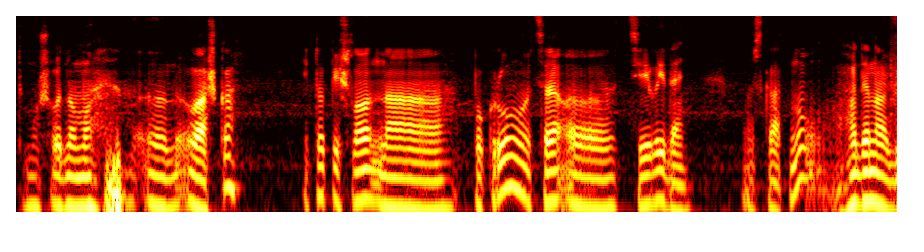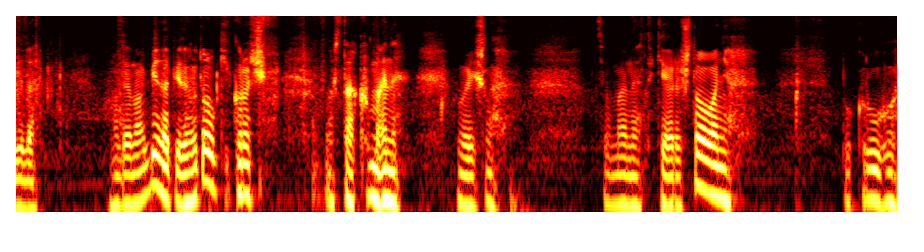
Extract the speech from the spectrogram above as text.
Тому що одному е, важко. І то пішло на по кругу це е, цілий день. Можна сказати, ну, година обіда. Година обіда, підготовки. Коротше, ось так у мене вийшло. Це в мене таке арештовання. По кругу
